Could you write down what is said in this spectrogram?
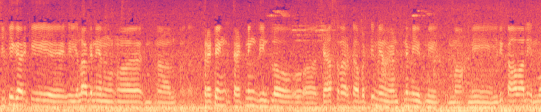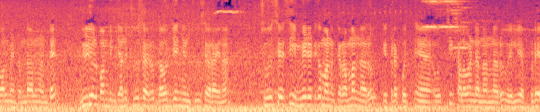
సిటీ గారికి ఇలాగ నేను థ్రెటింగ్ థ్రెటనింగ్ దీంట్లో చేస్తున్నారు కాబట్టి మేము వెంటనే మీ మీ మీ ఇది కావాలి ఇన్వాల్వ్మెంట్ ఉండాలని అంటే వీడియోలు పంపించాను. చూశారు దౌర్జన్యం చూశారు ఆయన. చూసేసి ఇమ్మీడియట్గా మనకి రమ్మన్నారు. ఇక్కడికి వచ్చి వచ్చి కలవండి అని అన్నారు. వెళ్ళి ఎప్పుడే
